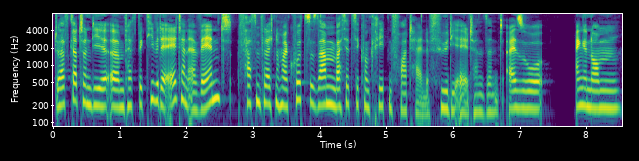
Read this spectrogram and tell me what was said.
Du hast gerade schon die ähm, Perspektive der Eltern erwähnt. Fassen vielleicht noch mal kurz zusammen, was jetzt die konkreten Vorteile für die Eltern sind. Also angenommen,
